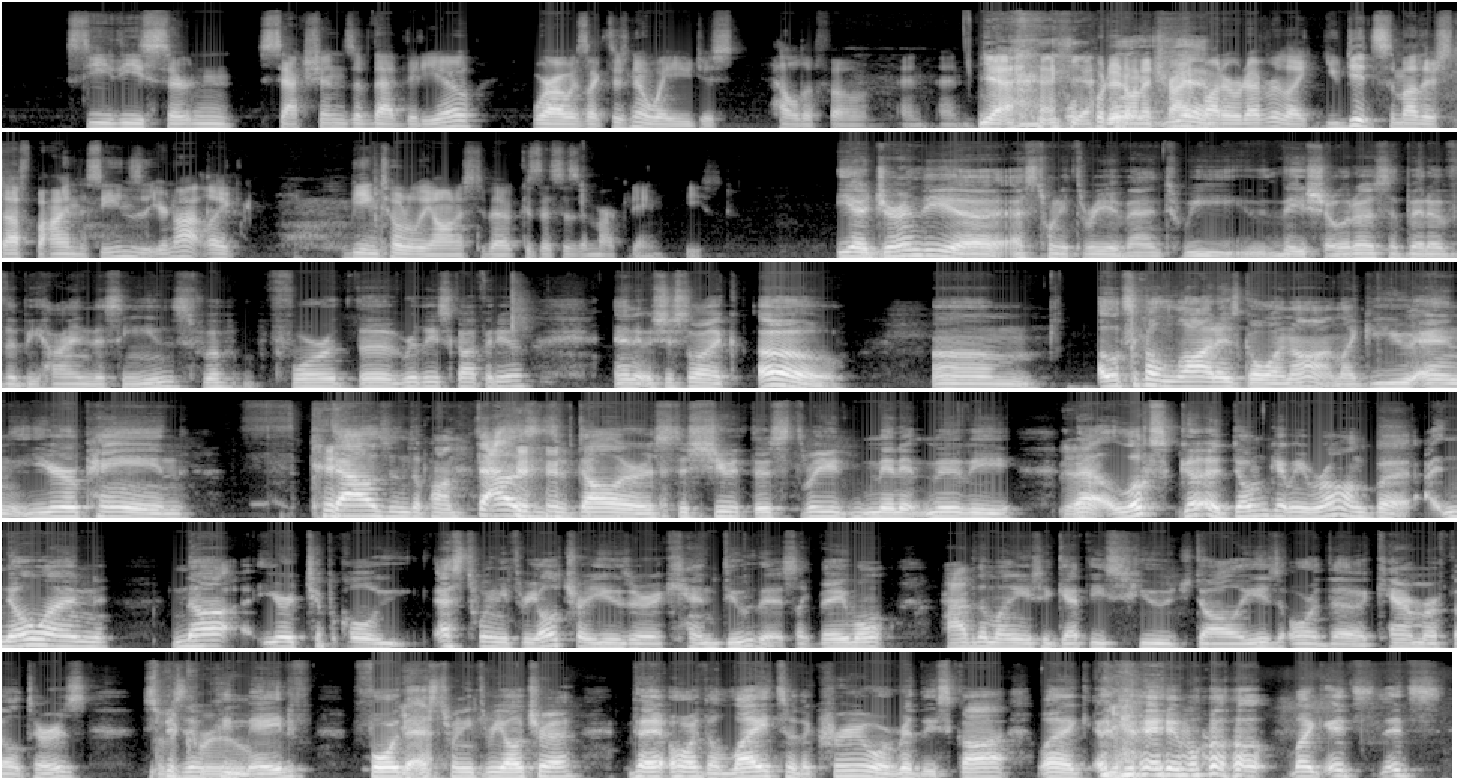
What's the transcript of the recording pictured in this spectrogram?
see these certain sections of that video where I was like, "There's no way you just held a phone and and yeah, yeah. put it Well, on a yeah. tripod or whatever." Like you did some other stuff behind the scenes that you're not like being totally honest about because this is a marketing piece. Yeah, during the uh, S23 event, we they showed us a bit of the behind the scenes for, for the Ridley Scott video, and it was just like, oh, um, it looks like a lot is going on. Like you and you're paying thousands upon thousands of dollars to shoot this three minute movie Yeah. that looks good. Don't get me wrong, but no one, not your typical S23 Ultra user, can do this. Like they won't have the money to get these huge dollies or the camera filters specifically made for the Yeah. S23 Ultra. The, or the lights or the crew or Ridley Scott like Yeah. like it's it's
